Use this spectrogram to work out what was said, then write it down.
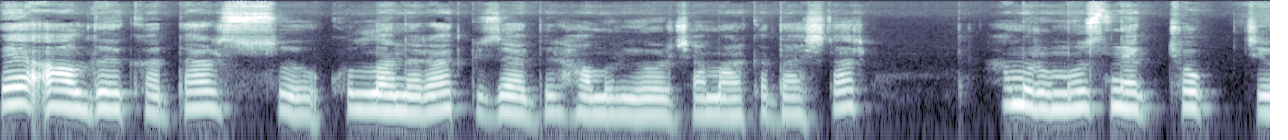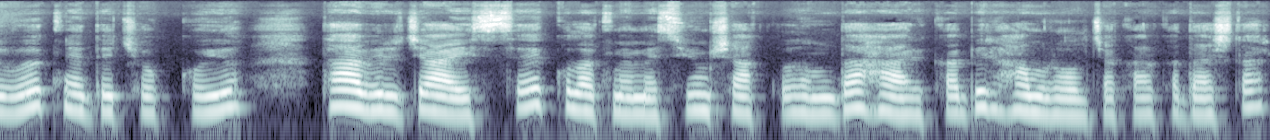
Ve aldığı kadar su kullanarak güzel bir hamur yoğuracağım arkadaşlar. Hamurumuz ne çok cıvık ne de çok koyu. Tabiri caizse kulak memesi yumuşaklığında harika bir hamur olacak arkadaşlar.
